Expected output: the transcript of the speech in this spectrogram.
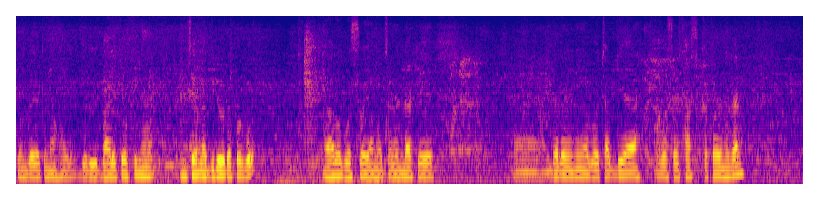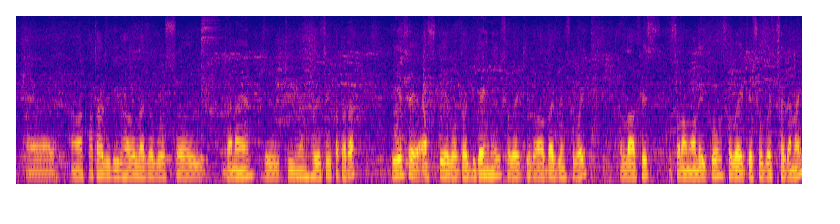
কোন জায়গায় কিনা হয়, যদি বাইরে কেউ কিনে ইনশাল্লাহ ভিডিওটা করব। আর অবশ্যই আমার চ্যানেলটাকে বেলে নিয়ে চাপ দিয়ে অবশ্যই সাবস্ক্রাইব করে নেবেন। আর আমার কথা যদি ভালো লাগে, অবশ্যই জানায়েন যে কী মন হয়েছে কথাটা। ঠিক আছে? আজকে মতো বিদায় নেই। সবাইকে ভালো থাকবেন সবাই। আল্লাহ হাফিজ। আসসালামু আলাইকুম। সবাইকে শুভেচ্ছা জানাই।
